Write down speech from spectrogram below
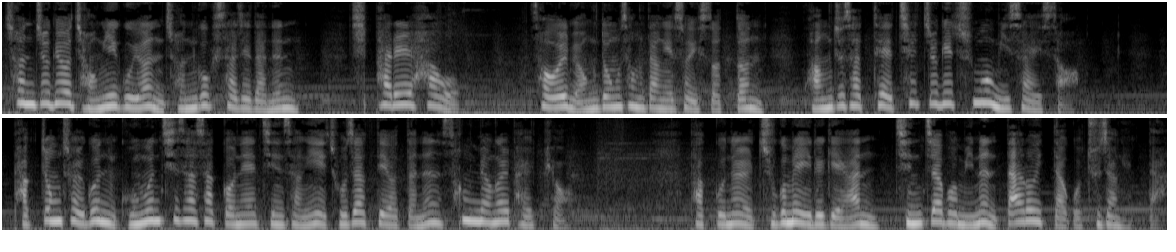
천주교 정의구현 전국사재단은 18일 하오 서울 명동성당에서 있었던 광주 사태 7주기 추모 미사에서 박종철군 고문치사 사건의 진상이 조작되었다는 성명을 발표. 박군을 죽음에 이르게 한 진짜 범인은 따로 있다고 주장했다.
